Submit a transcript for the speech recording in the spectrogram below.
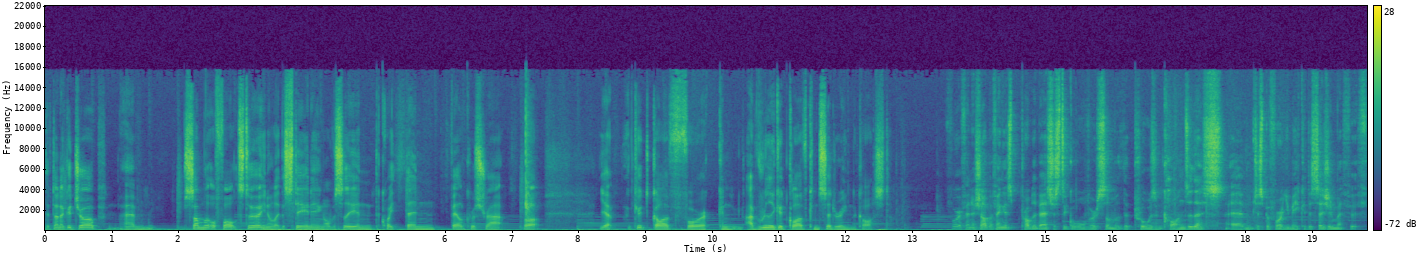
they've done a good job. Um, some little faults to it you know like the staining obviously and the quite thin velcro strap but Yep, a good glove for a really good glove considering the cost. Before I finish up, I think it's probably best just to go over some of the pros and cons of this, um, just before you make a decision with if,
